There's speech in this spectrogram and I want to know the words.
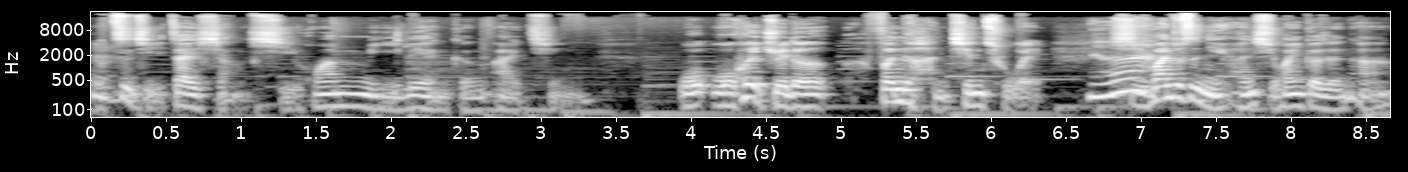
我自己在想，喜欢、迷恋跟爱情，我我会觉得分得很清楚。哎，喜欢就是你很喜欢一个人啊，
